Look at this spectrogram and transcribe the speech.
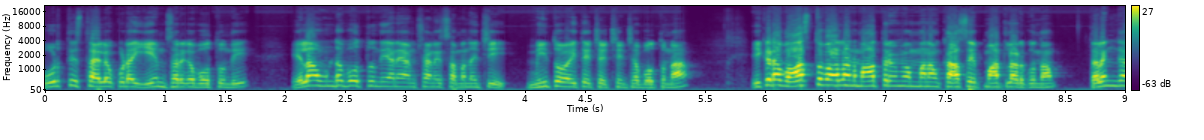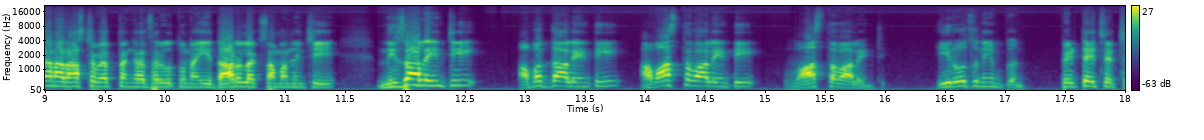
పూర్తి స్థాయిలో కూడా ఏం జరగబోతుంది ఎలా ఉండబోతుంది అనే అంశానికి సంబంధించి మీతో అయితే చర్చించబోతున్నా. ఇక్కడ వాస్తవాలను మాత్రమే మనం కాసేపు మాట్లాడుకుందాం. తెలంగాణ రాష్ట్ర వ్యాప్తంగా జరుగుతున్న ఈ దాడులకు సంబంధించి నిజాలేంటి అబద్ధాలేంటి అవాస్తవాలేంటి వాస్తవాలేంటి? ఈరోజు నేను పెట్టే చర్చ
